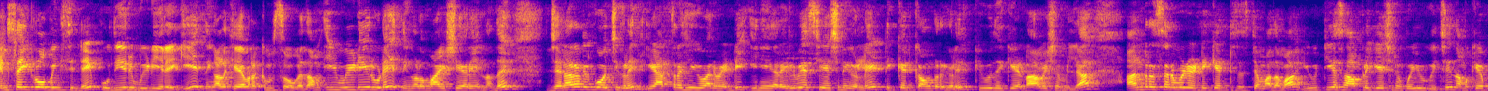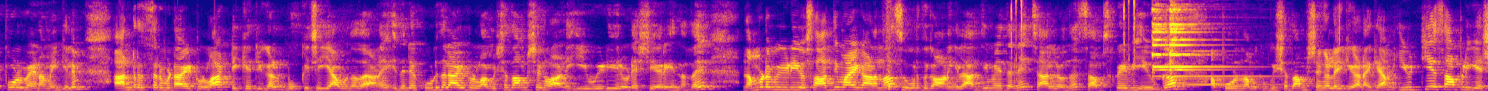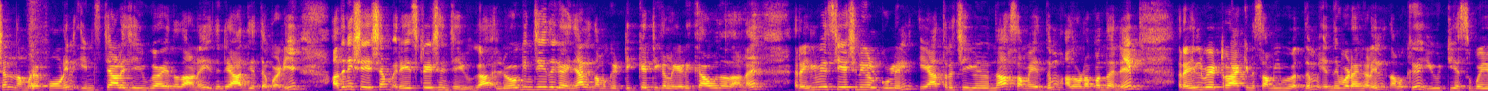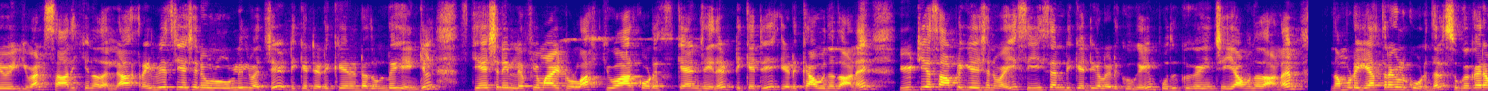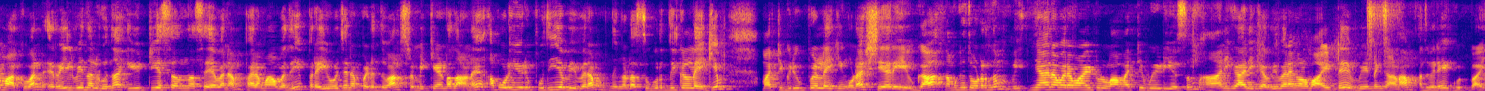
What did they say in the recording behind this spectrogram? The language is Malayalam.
എൻസൈക്ലോബിങ്സിന്റെ പുതിയൊരു വീഡിയോയിലേക്ക് നിങ്ങൾക്ക് ഏവർക്കും സ്വാഗതം. ഈ വീഡിയോയിലൂടെ നിങ്ങളുമായി ഷെയർ ചെയ്യുന്നത് ജനറൽ കോച്ചുകളിൽ യാത്ര ചെയ്യുവാൻ വേണ്ടി ഇനി റെയിൽവേ സ്റ്റേഷനുകളിലെ ടിക്കറ്റ് കൗണ്ടറുകളിൽ ക്യൂ നിൽക്കേണ്ട ആവശ്യമില്ല. അൺറിസർവ്ഡ് ടിക്കറ്റ് സിസ്റ്റം അഥവാ യു ടി എസ് ആപ്ലിക്കേഷൻ ഉപയോഗിച്ച് നമുക്ക് എപ്പോൾ വേണമെങ്കിലും അൺറിസർവ്ഡ് ആയിട്ടുള്ള ടിക്കറ്റുകൾ ബുക്ക് ചെയ്യാവുന്നതാണ്. ഇതിന്റെ കൂടുതലായിട്ടുള്ള വിശദാംശങ്ങളാണ് ഈ വീഡിയോയിലൂടെ ഷെയർ ചെയ്യുന്നത്. നമ്മുടെ വീഡിയോ ആദ്യമായി കാണുന്ന സുഹൃത്തുക്കാണെങ്കിൽ ആദ്യമേ തന്നെ ചാനൽ ഒന്ന് സബ്സ്ക്രൈബ് ചെയ്യുക. അപ്പോൾ നമുക്ക് വിശദാംശങ്ങളിലേക്ക് കടക്കാം. യു ടി എസ് നമ്മുടെ ഫോണിൽ ഇൻസ്റ്റാൾ ചെയ്യുക എന്നതാണ് ഇതിന്റെ ആദ്യത്തെ പടി. അതിനുശേഷം രജിസ്ട്രേഷൻ ചെയ്യുക. ലോഗിൻ ചെയ്ത് കഴിഞ്ഞാൽ നമുക്ക് ടിക്കറ്റുകൾ എടുക്കാവുന്നതാണ്. റെയിൽവേ സ്റ്റേഷനുകൾക്കുള്ളിൽ യാത്ര ചെയ്യുന്ന സമയത്തും അതോടൊപ്പം തന്നെ റെയിൽവേ ട്രാക്കിന് സമീപത്തും എന്നിവിടങ്ങളിൽ നമുക്ക് യു ടി എസ് ഉപയോഗിക്കുവാൻ സാധിക്കുന്നതല്ല. റെയിൽവേ സ്റ്റേഷനുള്ളിൽ വെച്ച് ടിക്കറ്റ് എടുക്കേണ്ടതുണ്ട് എങ്കിൽ സ്റ്റേഷനിൽ ലഭ്യമായിട്ടുള്ള ക്യു ആർ കോഡ് സ്കാൻ ചെയ്ത് ടിക്കറ്റ് എടുക്കാവുന്നതാണ്. യു ടി എസ് ആപ്ലിക്കേഷൻ വഴി സീസൺ ടിക്കറ്റുകൾ എടുക്കുകയും പുതുക്കുകയും ചെയ്യാവുന്നതാണ്. നമ്മുടെ യാത്രകൾ കൂടുതൽ സുഖകരമാക്കുവാൻ റെയിൽവേ നൽകുന്ന യു ടി എസ് എന്ന സേവനം പരമാവധി പ്രയോജനപ്പെടുത്തുവാൻ ശ്രമിക്കേണ്ടതാണ്. അപ്പോൾ ഈ ഒരു പുതിയ വിവരം നിങ്ങളുടെ സുഹൃത്തുക്കളിലേക്കും മറ്റ് ഗ്രൂപ്പുകളിലേക്കും കൂടെ ഷെയർ ചെയ്യുക. നമുക്ക് തുടർന്നും വിജ്ഞാനപരമായിട്ടുള്ള മറ്റ് വീഡിയോസും ആനുകാലിക വിവരങ്ങളുമായിട്ട് വീണ്ടും കാണാം. അതുവരെ ഗുഡ് ബൈ.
